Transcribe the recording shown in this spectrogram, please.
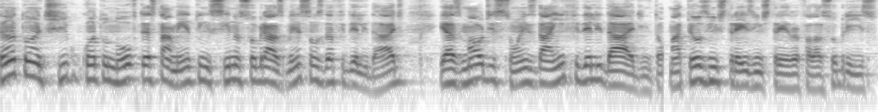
Tanto o Antigo quanto o Novo Testamento ensina sobre as bênçãos da fidelidade e as maldições da infidelidade. Então, Mateus 23, 23 vai falar sobre isso.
